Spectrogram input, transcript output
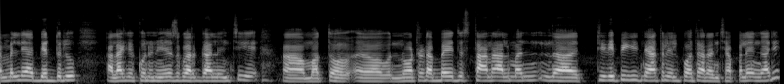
ఎమ్మెల్యే అభ్యర్థులు అలాగే కొన్ని నియోజకవర్గాల నుంచి మొత్తం నూట డెబ్బై ఐదు స్థానాల మంది టీడీపీ నేతలు వెళ్ళిపోతారని చెప్పలేం కానీ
